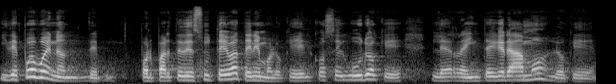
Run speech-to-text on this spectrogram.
y después, bueno, por parte de SUTEBA tenemos lo que es el coseguro, que le reintegramos lo que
